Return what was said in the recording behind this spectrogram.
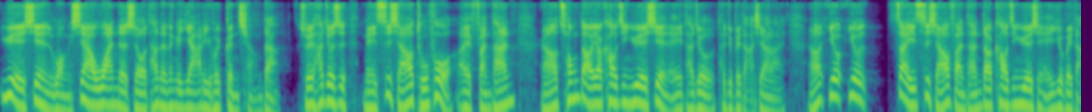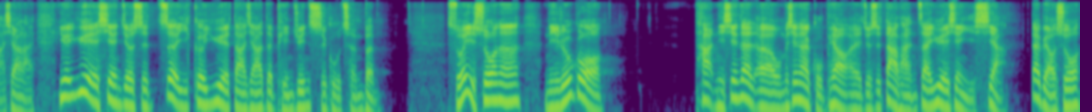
月线往下弯的时候，它的那个压力会更强大，所以它就是每次想要突破，哎反弹，然后冲到要靠近月线，哎它就它就被打下来，然后又又再一次想要反弹到靠近月线，哎又被打下来，因为月线就是这一个月大家的平均持股成本，所以说呢，你如果它你现在呃我们现在股票哎就是大盘在月线以下。代表说，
